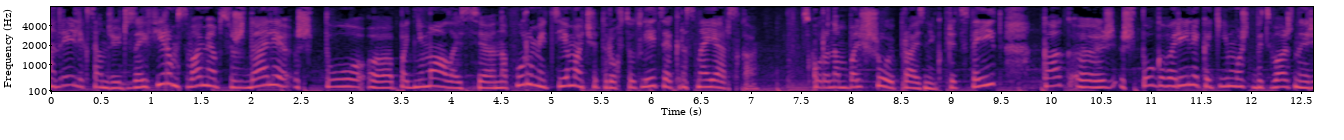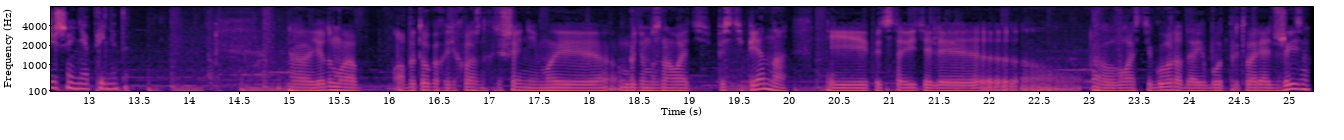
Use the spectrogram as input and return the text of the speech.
Андрей Александрович, за эфиром с вами обсуждали, что э, поднималась на форуме тема 400-летия Красноярска. Скоро нам большой праздник предстоит. Как, что говорили, какие, может быть, важные решения приняты? Я думаю, об итогах этих важных решений мы будем узнавать постепенно, и представители э, власти города их будут притворять в жизнь.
